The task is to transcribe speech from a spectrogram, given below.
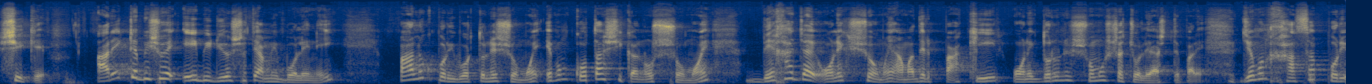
শিখে। আরেকটা বিষয় এই ভিডিওর সাথে আমি বলে নেই পালক পরিবর্তনের সময় এবং কথা শেখানোর সময় দেখা যায় অনেক সময় আমাদের পাখির অনেক ধরনের সমস্যা চলে আসতে পারে। যেমন খাসা পরি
